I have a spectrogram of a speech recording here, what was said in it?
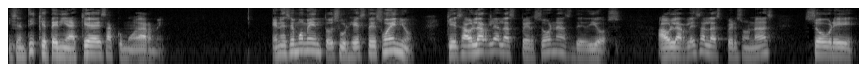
Y sentí que tenía que desacomodarme. En ese momento surge este sueño, que es hablarle a las personas de Dios, hablarles a las personas sobre,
